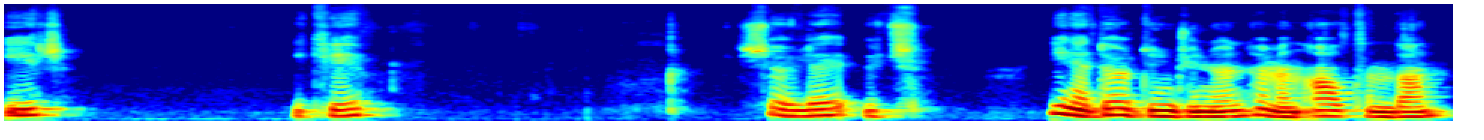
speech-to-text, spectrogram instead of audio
1 2 şöyle 3 yine dördüncünün hemen altından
